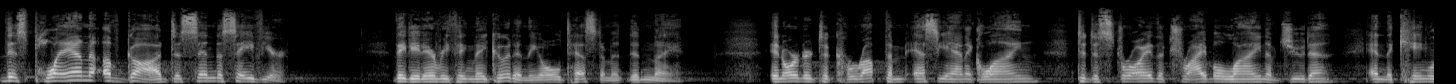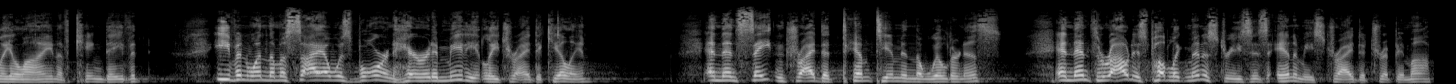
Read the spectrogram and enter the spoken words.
this plan of God to send a Savior. They did everything they could in the Old Testament, didn't they? In order to corrupt the messianic line, to destroy the tribal line of Judah and the kingly line of King David. Even when the Messiah was born, Herod immediately tried to kill him. And then Satan tried to tempt him in the wilderness. And then throughout his public ministries, his enemies tried to trip him up.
